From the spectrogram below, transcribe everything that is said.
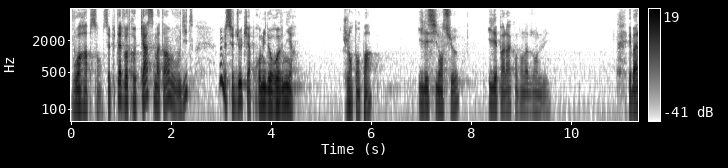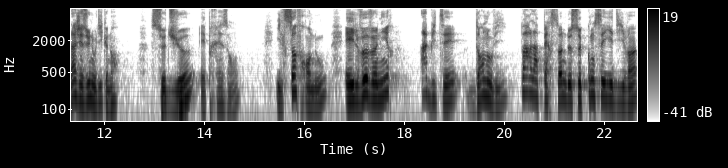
voire absent. C'est peut-être votre cas ce matin, vous vous dites, oui mais c'est Dieu qui a promis de revenir. Je ne l'entends pas, il est silencieux, il n'est pas là quand on a besoin de lui. Et bien là, Jésus nous dit que non, ce Dieu est présent, il s'offre en nous et il veut venir habiter dans nos vies par la personne de ce conseiller divin,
